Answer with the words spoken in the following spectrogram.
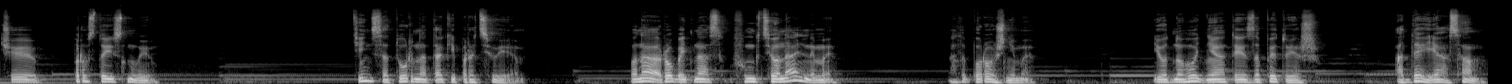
чи просто існую. Тінь Сатурна так і працює. Вона робить нас функціональними, але порожніми. І одного дня ти запитуєш, а де я сам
